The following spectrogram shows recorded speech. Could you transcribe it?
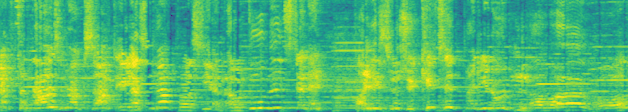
hab schon tausendmal gesagt, ich lass da passieren, aber du willst ja nicht, weil es so schön kitzelt bei dir unten. Aber, oh.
